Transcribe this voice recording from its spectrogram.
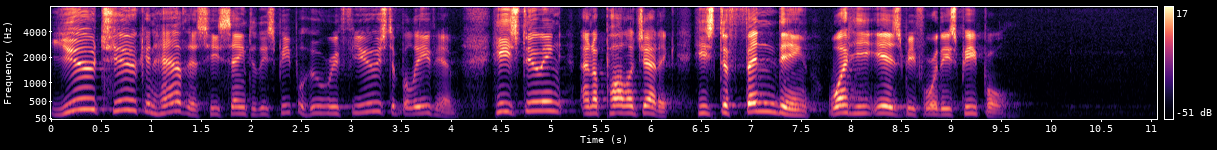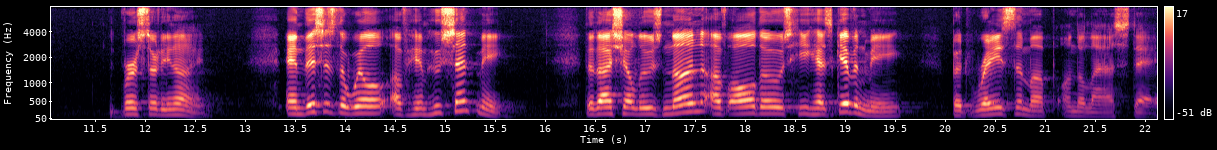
You too can have this, he's saying to these people who refuse to believe him. He's doing an apologetic, he's defending what he is before these people. Verse 39 And this is the will of him who sent me, that I shall lose none of all those he has given me, but raise them up on the last day.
